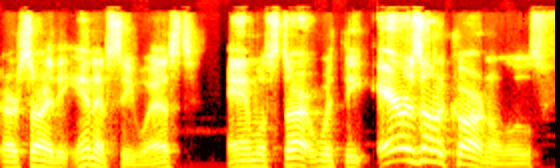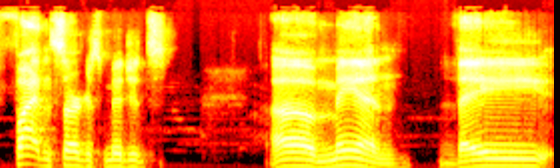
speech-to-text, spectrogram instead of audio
or sorry, the NFC West, and we'll start with the Arizona Cardinals, fighting circus midgets. Oh, man. They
